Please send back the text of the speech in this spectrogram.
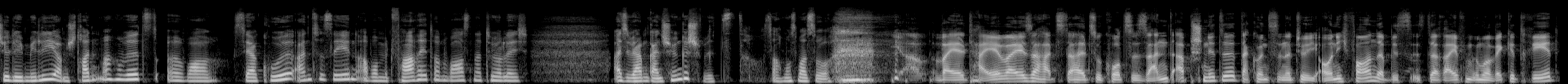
Chili Milli am Strand machen willst, äh, war sehr cool anzusehen. Aber mit Fahrrädern war es natürlich, also wir haben ganz schön geschwitzt, sagen wir es mal so. Ja, weil teilweise hat es da halt so kurze Sandabschnitte, da konntest du natürlich auch nicht fahren, da bist, ist der Reifen immer weggedreht,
